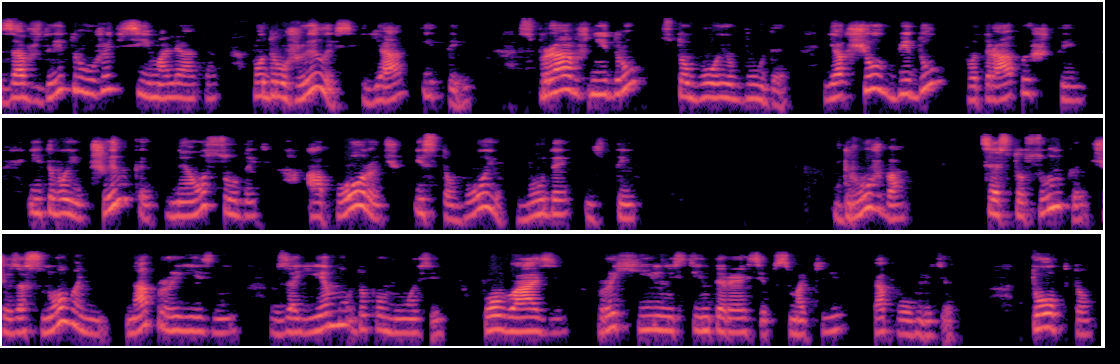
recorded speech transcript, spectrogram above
Завжди дружать всі малята. Подружились я і ти. Справжній друг з тобою буде, якщо в біду потрапиш ти, і твої вчинки не осудить, а поруч із тобою буде йти. Дружба це стосунки, що засновані на приязні, взаємодопомозі, повазі, прихильності інтересів, смаків та поглядів. Тобто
